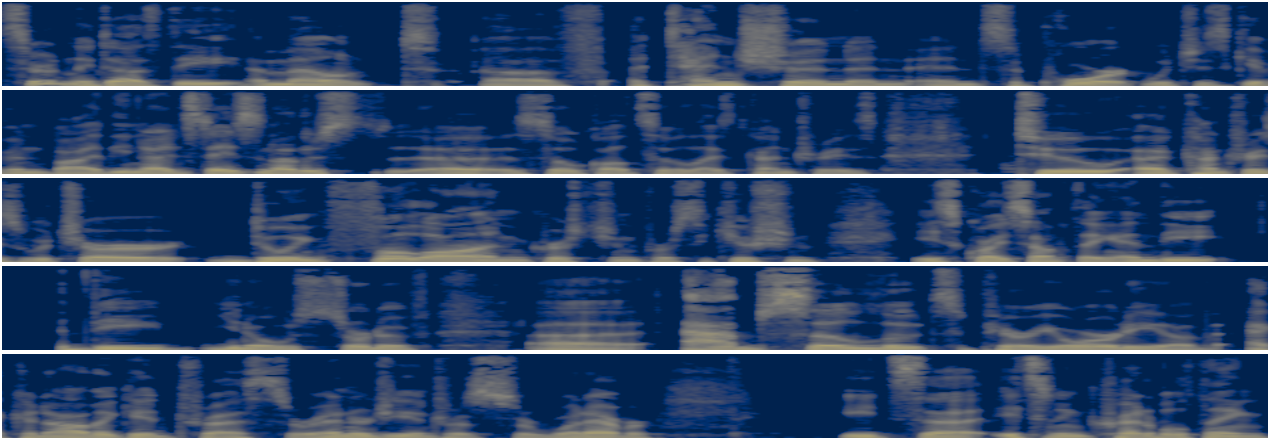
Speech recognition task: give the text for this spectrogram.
certainly does. The amount of attention and, and support which is given by the United States and other uh, so called civilized countries to uh, countries which are doing full on Christian persecution is quite something. And the the you know sort of uh, absolute superiority of economic interests or energy interests or whatever it's uh, it's an incredible thing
